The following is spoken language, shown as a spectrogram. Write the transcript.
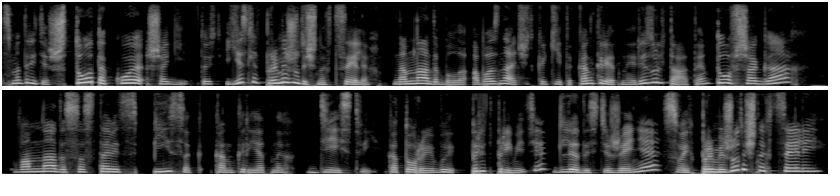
Смотрите, что такое шаги. То есть, если в промежуточных целях нам надо было обозначить какие-то конкретные результаты, то в шагах вам надо составить список конкретных действий, которые вы предпримете для достижения своих промежуточных целей,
